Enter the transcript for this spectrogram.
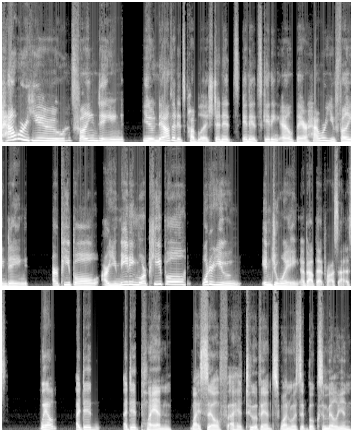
how are you finding, you know, now that it's published and it's and it's getting out there, how are you finding are people are you meeting more people? What are you enjoying about that process? Well, I did. I did plan myself. I had two events. One was at Books a Million,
